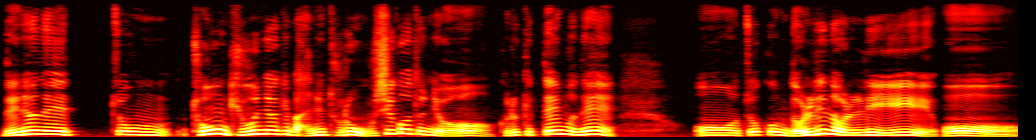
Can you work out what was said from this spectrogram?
내년에 좀 좋은 기운력이 많이 들어오시거든요. 그렇기 때문에 어 조금 널리 널리 어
